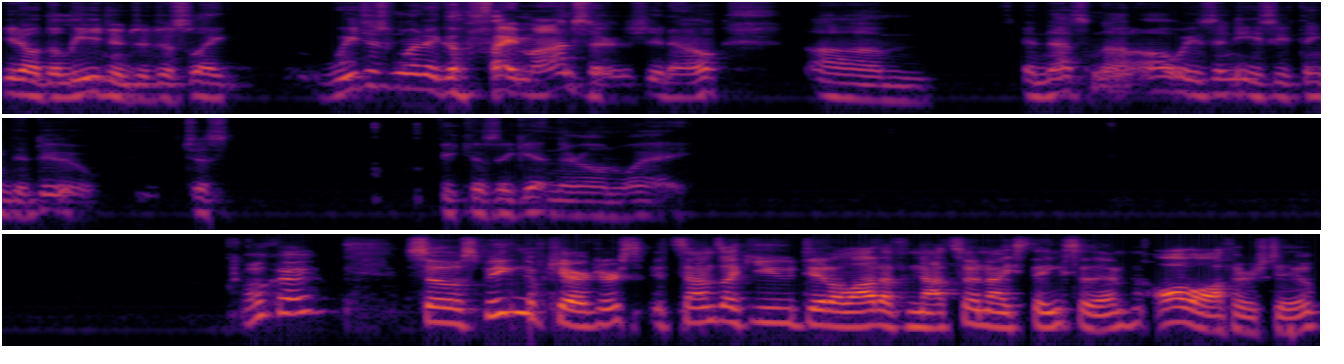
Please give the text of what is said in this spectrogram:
you know, the legions are just like we just want to go fight monsters, you know, um, and that's not always an easy thing to do, just because they get in their own way. Okay. So speaking of characters, it sounds like you did a lot of not so nice things to them. All authors do.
